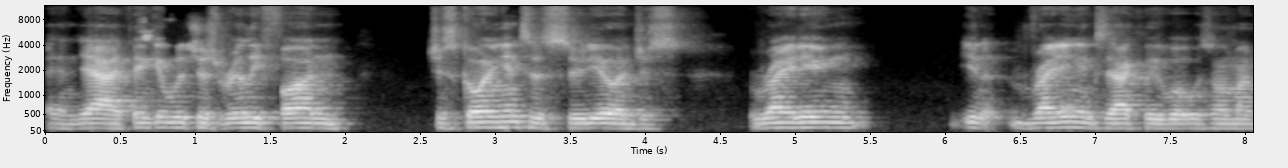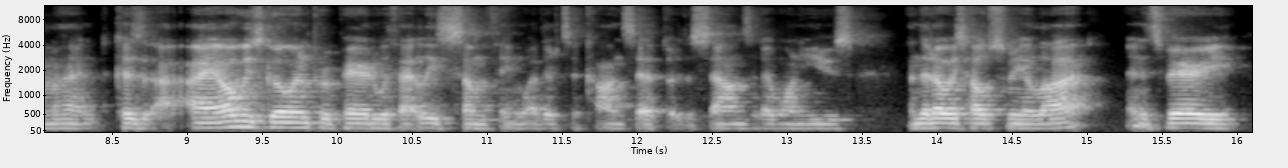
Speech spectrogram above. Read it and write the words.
and yeah, I think it was just really fun just going into the studio and just writing you know writing exactly what was on my mind. Because I, I always go in prepared with at least something whether it's a concept or the sounds that i want to use. And that always helps me a lot. And it's very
